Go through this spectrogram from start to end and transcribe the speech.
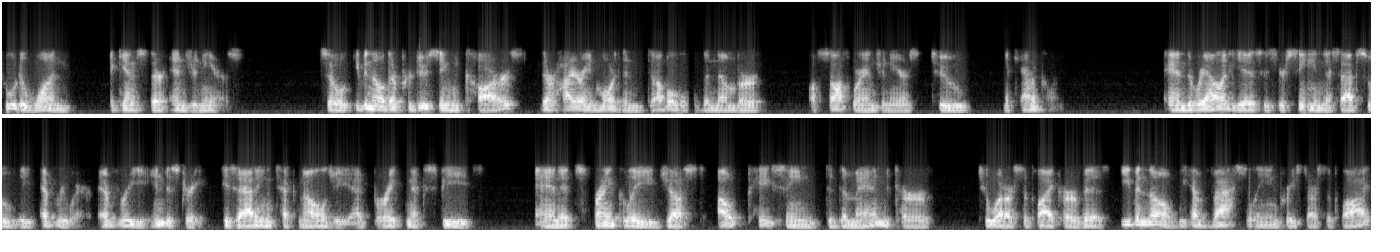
two to one against their engineers. So even though they're producing cars, they're hiring more than double the number software engineers to mechanical. And the reality is, is you're seeing this absolutely everywhere. Every industry is adding technology at breakneck speeds, and it's frankly just outpacing the demand curve to what our supply curve is. Even though we have vastly increased our supply,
